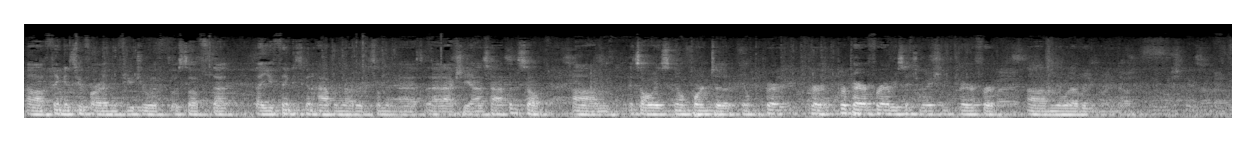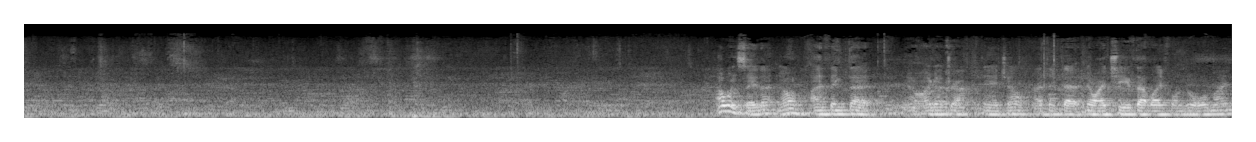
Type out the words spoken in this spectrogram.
uh, thinking too far in the future with, with stuff that, that you think is going to happen rather than something that, that actually has happened. So um, it's always you know, important to you know, prepare, prepare, prepare for every situation, prepare for um, you know, whatever you find out. I wouldn't say that. No, I think that you know I got drafted in the NHL. I think that you know I achieved that lifelong goal of mine.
